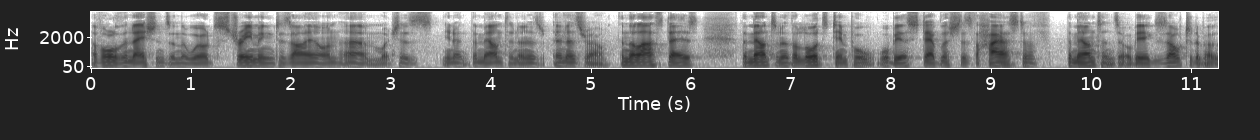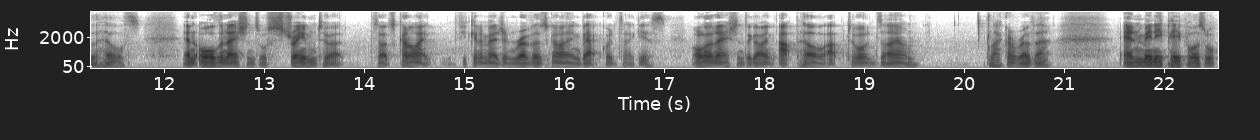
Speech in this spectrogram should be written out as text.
of all of the nations in the world streaming to Zion, um, which is, you know, the mountain in, in Israel. In the last days, the mountain of the Lord's temple will be established as the highest of the mountains. It will be exalted above the hills, and all the nations will stream to it. So it's kind of like, if you can imagine rivers going backwards, I guess. All the nations are going uphill up towards Zion like a river. And many peoples will,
